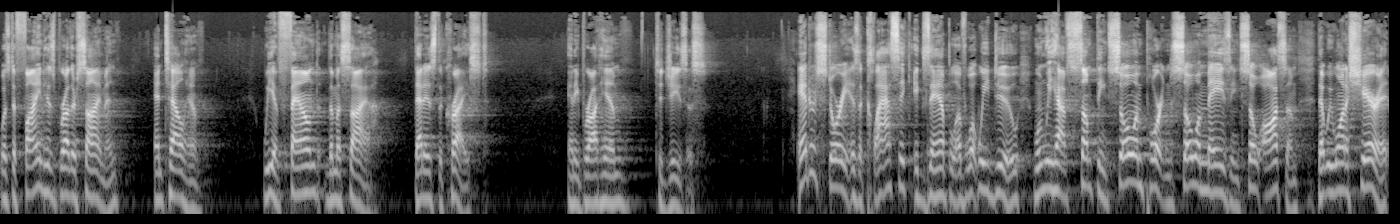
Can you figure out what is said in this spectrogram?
was to find his brother Simon and tell him, we have found the Messiah, that is the Christ. And he brought him to Jesus. Andrew's story is a classic example of what we do when we have something so important, so amazing, so awesome that we want to share it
